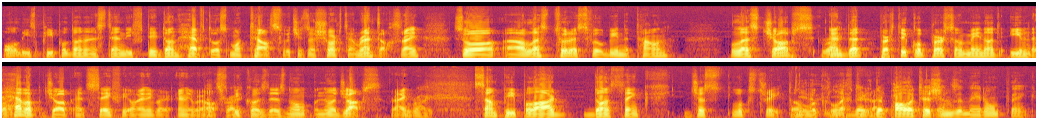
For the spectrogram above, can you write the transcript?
all these people don't understand if they don't have those motels, which is a short-term rentals, right? So uh, less tourists will be in the town, less jobs, Right. and that particular person may not even Right. have a job at Safeway or anywhere anywhere That's else right. because there's no no jobs, right? Right. Some people are don't think, just look straight, don't Yeah, look yeah, left. They're, or they're right. politicians and they don't think.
